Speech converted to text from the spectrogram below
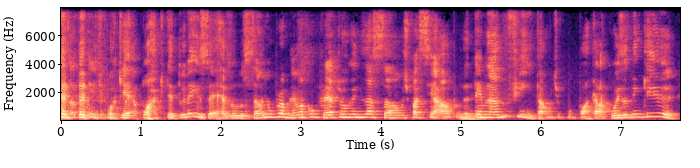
É, exatamente, porque pô, arquitetura é isso, é a resolução de um problema concreto de organização espacial para um determinado fim. Então, tipo, pô, aquela coisa tem que.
